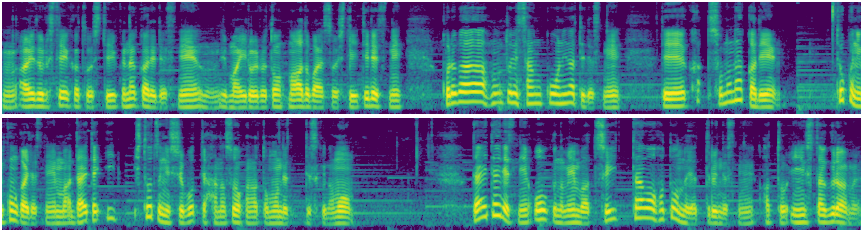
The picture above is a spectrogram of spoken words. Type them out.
うん、アイドル生活をしていく中でですね、うん、まいろいろと、まアドバイスをしていてですねこれが本当に参考になってですねでその中で特に今回ですね、まあ、大体1つに絞って話そうかなと思うんですけども大体ですね多くのメンバーツイッターはほとんどやってるんですね。あとインスタグラム。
